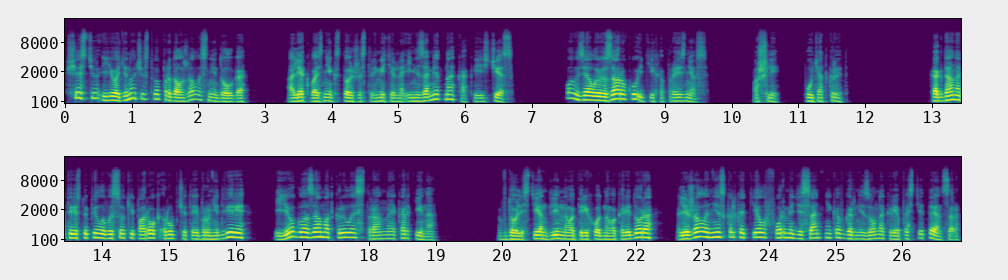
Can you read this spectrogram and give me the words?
К счастью, ее одиночество продолжалось недолго. Олег возник столь же стремительно и незаметно, как и исчез. Он взял ее за руку и тихо произнес. «Пошли, путь открыт». Когда она переступила высокий порог рубчатой бронедвери, ее глазам открылась странная картина. Вдоль стен длинного переходного коридора лежало несколько тел в форме десантников гарнизона крепости Тенсор,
